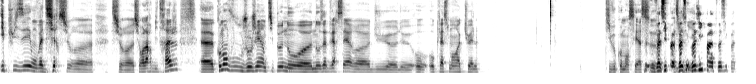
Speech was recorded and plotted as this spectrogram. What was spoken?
épuisé, on va dire, sur, sur, sur l'arbitrage. Comment vous jaugez un petit peu nos, nos adversaires du, au, au classement actuel? Qui veut commencer à se. Pat, vas-y, Pat, vas-y, Pat.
